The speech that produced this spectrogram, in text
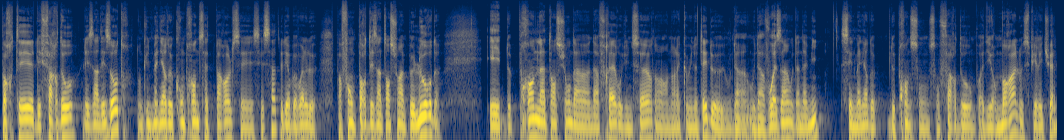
porter les fardeaux les uns des autres. Donc une manière de comprendre cette parole, c'est ça, de dire, bah, voilà, parfois on porte des intentions un peu lourdes et de prendre l'intention d'un frère ou d'une sœur dans, dans, la communauté, ou d'un voisin ou d'un ami. C'est une manière de, prendre son, son, fardeau, on pourrait dire moral ou spirituel.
